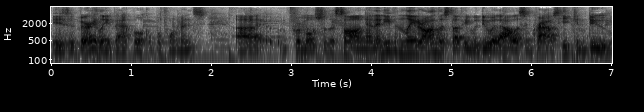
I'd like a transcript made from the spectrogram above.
is a very laid back vocal performance uh, for most of the song. And then even later on, the stuff he would do with Alison Krauss, he can do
